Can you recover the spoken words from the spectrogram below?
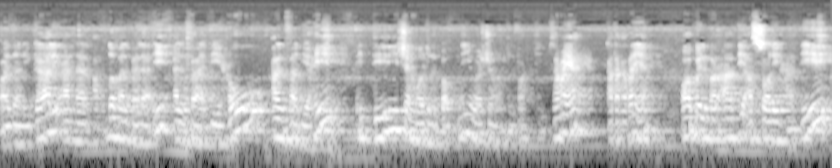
Wadzalika li anna al-a'dham al-bala'i al-fadihu al-fadihi fid dini syahwatul batni wa syahwatul farji. Sama ya kata-katanya. Wa bil mar'ati as-solihati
